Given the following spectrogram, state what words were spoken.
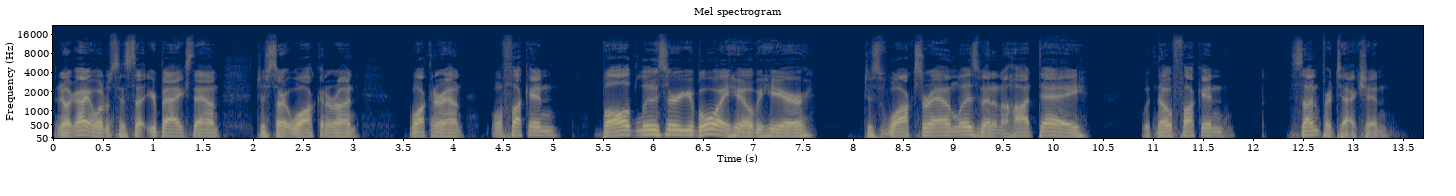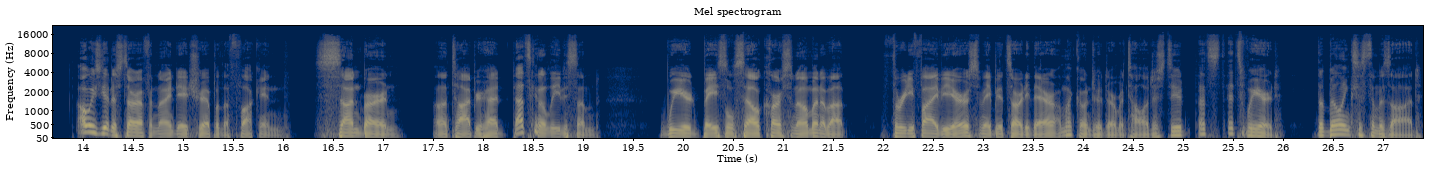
And you're like, all right, well, I'm just gonna set your bags down, just start walking around, walking around. Well, fucking bald loser, your boy here over here, just walks around Lisbon on a hot day with no fucking sun protection. Always good to start off a nine day trip with a fucking sunburn on the top of your head. That's going to lead to some weird basal cell carcinoma in about three to five years. Maybe it's already there. I'm not going to a dermatologist, dude. That's it's weird. The billing system is odd.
